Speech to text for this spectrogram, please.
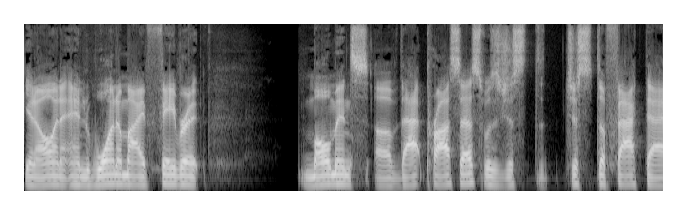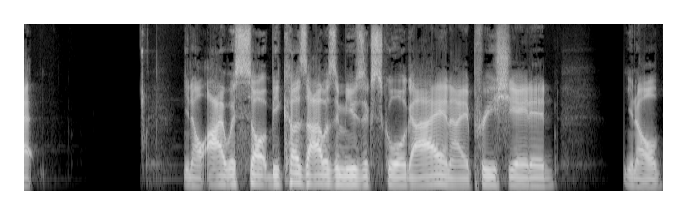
you know, and and one of my favorite moments of that process was just just the fact that you know I was so because I was a music school guy and I appreciated you know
